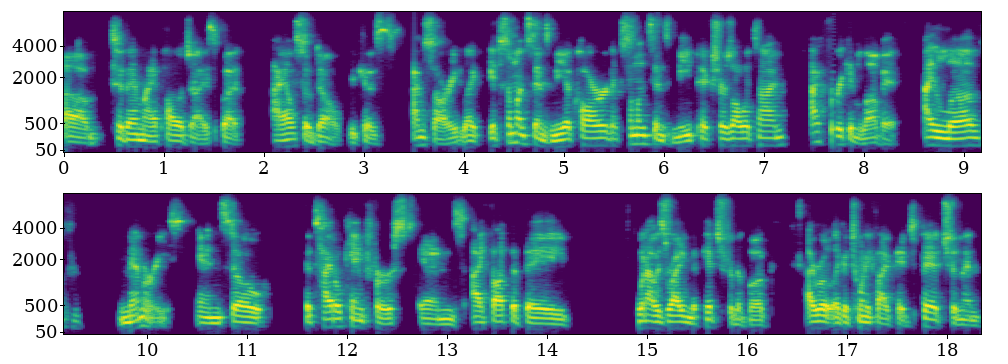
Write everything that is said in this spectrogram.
um, to them I apologize. But I also don't because I'm sorry. Like if someone sends me a card, if someone sends me pictures all the time, I freaking love it. I love memories. And so the title came first. And I thought that they, when I was writing the pitch for the book, I wrote like a 25 page pitch and then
